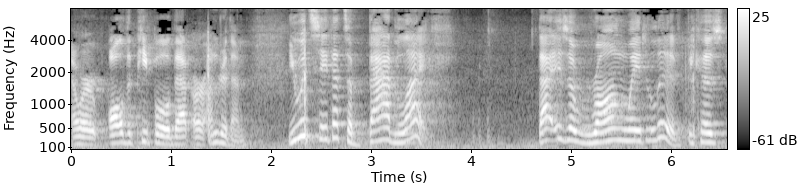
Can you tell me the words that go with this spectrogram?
or all the people that are under them, you would say that's a bad life. That is a wrong way to live because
